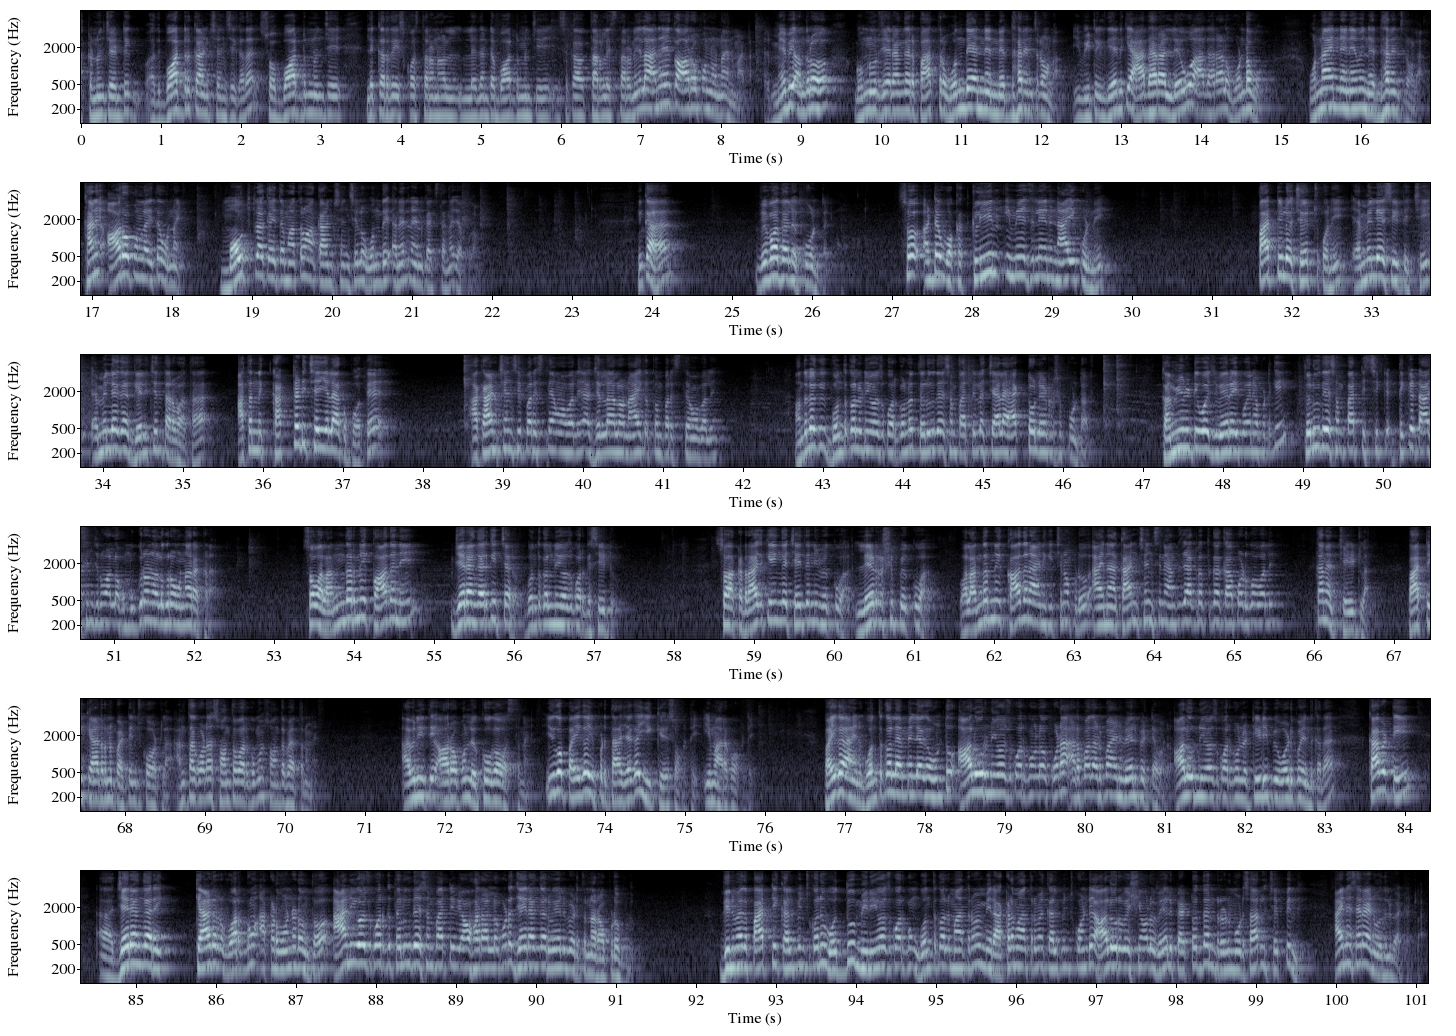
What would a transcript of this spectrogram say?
అక్కడ నుంచి ఏంటి అది బార్డర్ కాన్స్టిట్యున్సీ కదా సో బార్డర్ నుంచి లిక్కర్ తీసుకొస్తారనో లేదంటే బార్డర్ నుంచి ఇసుక తరలిస్తారనో ఇలా అనేక ఆరోపణలు ఉన్నాయన్నమాట. మేబీ అందులో గుమ్నూరు జయరాం గారి పాత్ర ఉందే అని నేను నిర్ధారించడంలా. వీటికి దేనికి ఆధారాలు లేవు ఆధారాలు ఉండవు. ఉన్నాయని నేనేమి నిర్ధారించడంలా కానీ ఆరోపణలు అయితే ఉన్నాయి. మౌత్ టాక్ అయితే మాత్రం ఆ కాన్స్టిట్యున్సీలో ఉంది అనేది నేను ఖచ్చితంగా చెప్పగలను. ఇంకా వివాదాలు ఎక్కువ ఉంటాయి. సో అంటే ఒక క్లీన్ ఇమేజ్ లేని నాయకుడిని పార్టీలో చేర్చుకొని ఎమ్మెల్యే సీట్ ఇచ్చి ఎమ్మెల్యేగా గెలిచిన తర్వాత అతన్ని కట్టడి చేయలేకపోతే ఆ కాన్స్టిట్యున్సీ పరిస్థితి ఏమవ్వాలి ఆ జిల్లాలో నాయకత్వం పరిస్థితి ఏమవ్వాలి అందులోకి గుంతకల్లు నియోజకవర్గంలో తెలుగుదేశం పార్టీలో చాలా యాక్టివ్ లీడర్షిప్ ఉంటారు. కమ్యూనిటీ వైజ్ వేరైపోయినప్పటికీ తెలుగుదేశం పార్టీ టికెట్ టికెట్ ఆశించిన వాళ్ళు ఒక ముగ్గురు నలుగురు ఉన్నారు అక్కడ. సో వాళ్ళందరినీ కాదని జయరాం గారికి ఇచ్చారు గుంతకల్ నియోజకవర్గ సీటు. సో అక్కడ రాజకీయంగా చైతన్యం ఎక్కువ లీడర్షిప్ ఎక్కువ వాళ్ళందరినీ కాదని ఆయనకి ఇచ్చినప్పుడు ఆయన కాన్షియన్స్ని ఎంత జాగ్రత్తగా కాపాడుకోవాలి? కానీ అది చేయట్లా. పార్టీ క్యాడర్ని పట్టించుకోవట్లా. అంతా కూడా సొంత వర్గము సొంత పెత్తనమే. అవినీతి ఆరోపణలు ఎక్కువగా వస్తున్నాయి. ఇదిగో పైగా ఇప్పుడు తాజాగా ఈ కేసు ఒకటి ఈ మరొక ఒకటి. పైగా ఆయన గొంతకల్ ఎమ్మెల్యేగా ఉంటూ ఆలూరు నియోజకవర్గంలో కూడా అడపాదడప ఆయన వేలు పెట్టేవాడు. ఆలూరు నియోజకవర్గంలో టీడీపీ ఓడిపోయింది కదా. కాబట్టి జయరాం గారి క్యాడర్ వర్గం అక్కడ ఉండడంతో ఆ నియోజకవర్గ తెలుగుదేశం పార్టీ వ్యవహారాల్లో కూడా జయరాం గారు వేలు పెడుతున్నారు అప్పుడప్పుడు. దీని మీద పార్టీ కల్పించుకొని వద్దు మీ నియోజకవర్గం గొంతకలు మాత్రమే మీరు అక్కడ మాత్రమే కల్పించుకోండి ఆలూరు విషయంలో వేలు పెట్టొద్దని రెండు మూడు సార్లు చెప్పింది. అయినా సరే ఆయన వదిలిపెట్టట్లా.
